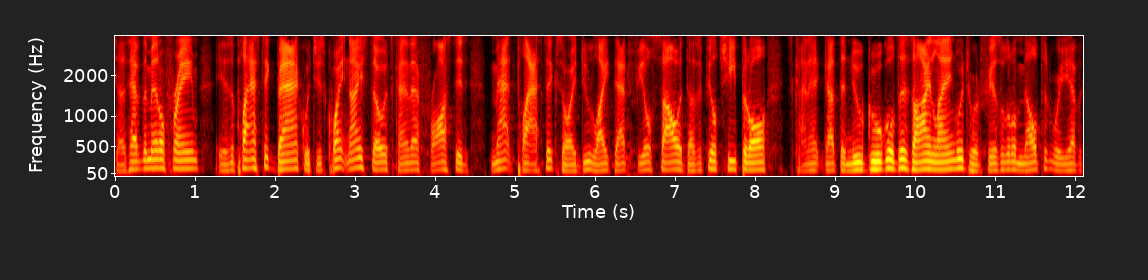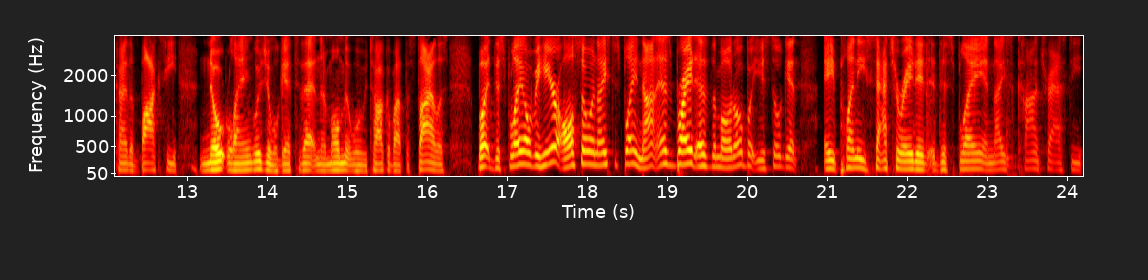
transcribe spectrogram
does have the metal frame, is a plastic back, which is quite nice though. It's kind of that frosted matte plastic, so I do like that. Feels solid, doesn't feel cheap at all. It's kind of got the new Google design language where it feels a little melted, where you have the kind of the boxy note language, and we'll get to that in a moment when we talk about the stylus. But display over here, also a nice display, not as bright as the Moto, but you still get a plenty saturated display and nice contrasty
